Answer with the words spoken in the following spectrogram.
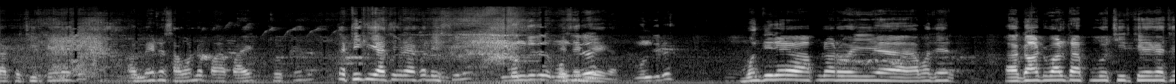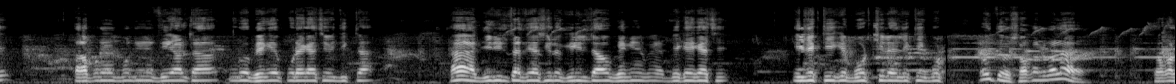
নাকটা চিপকে গেছে। আর মেয়েটা সামান্য পা পায়ে চোট খেয়েছে তা ঠিকই আছে ওরা এখন এসেছিল। মন্দিরে মন্দিরে? মন্দিরে? মন্দিরে আপনার ওই আমাদের গার্ড ওয়ালটা পুরো চির খেয়ে গেছে। তারপরে মন্দিরের দেয়ালটা পুরো ভেঙে পড়ে গেছে ওই দিকটা। হ্যাঁ গ্রিলটা দেওয়া ছিল গ্রিলটাও ভেঙে বেঁকে গেছে। ইলেকট্রিকের বোর্ড ছিল ইলেকট্রিক বোর্ড ওই তো সকালবেলা সকাল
